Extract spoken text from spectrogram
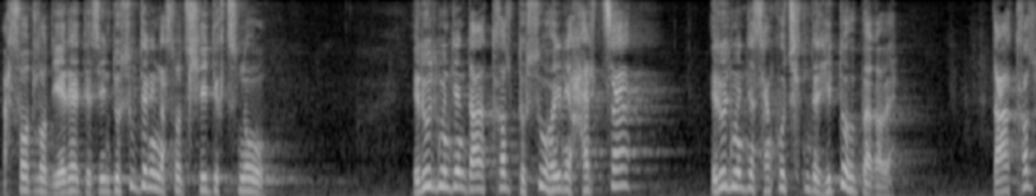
асуудлууд яриад байсан. Энэ төсөв дээр энэ асуудал шийдэгдсэн үү? Эрүүл мэндийн даатгал төсөв хоёрын харьцаа эрүүл мэндийн санхүүжилтэн дээр хэдэн хувь байгаа вэ? Даатгал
